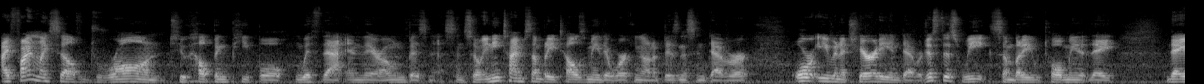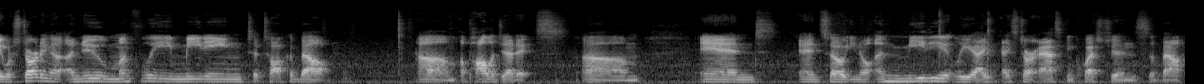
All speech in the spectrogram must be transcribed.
I find myself drawn to helping people with that in their own business. And so, anytime somebody tells me they're working on a business endeavor or even a charity endeavor, just this week, somebody told me that they they were starting a, a new monthly meeting to talk about um, apologetics, um, and and so you know immediately I, I start asking questions about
